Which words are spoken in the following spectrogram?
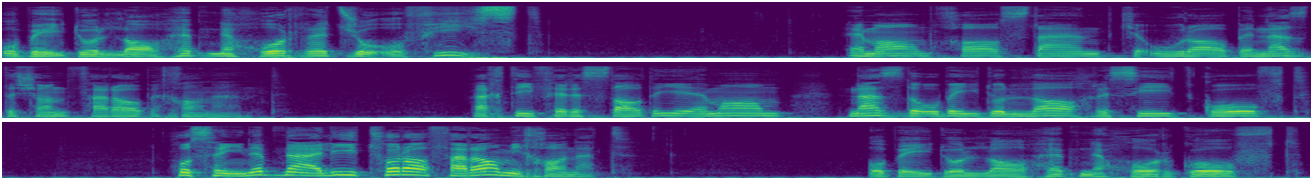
عبیدالله ابن حر جعفی است. امام خواستند که او را به نزدشان فرا بخوانند. وقتی فرستاده امام نزد عبیدالله رسید گفت حسین ابن علی تو را فرا می‌خواند. عبیدالله ابن حر گفت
